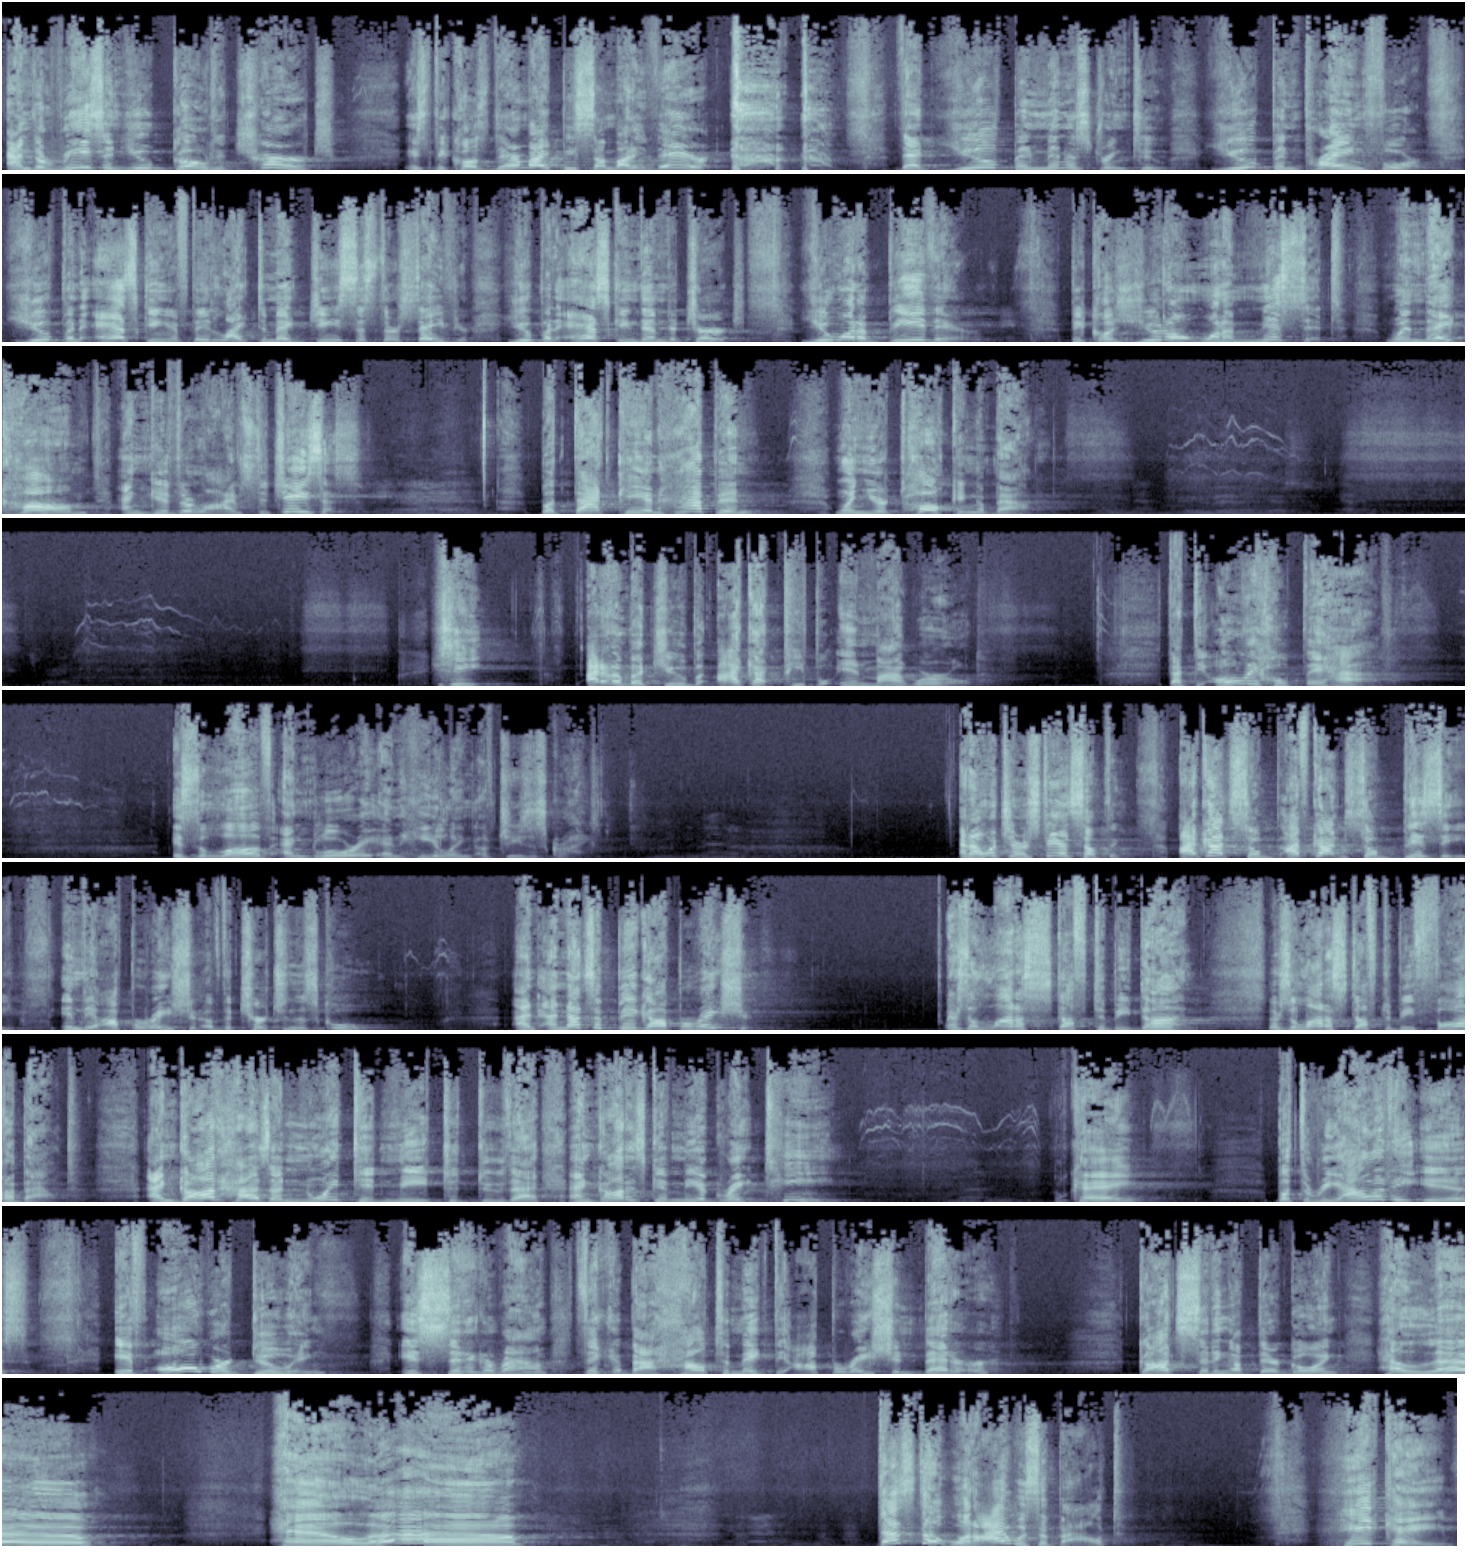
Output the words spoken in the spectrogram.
And the reason you go to church is because there might be somebody there that you've been ministering to, you've been praying for, you've been asking if they like to make Jesus their Savior, you've been asking them to church. You want to be there because you don't want to miss it when they come and give their lives to Jesus. But that can happen when you're talking about it. You see, I don't know about you, but I got people in my world that the only hope they have is the love and glory and healing of Jesus Christ. And I want you to understand something. I got so I've gotten so busy in the operation of the church and the school and, and that's a big operation. There's a lot of stuff to be done, there's a lot of stuff to be thought about. And God has anointed me to do that, and God has given me a great team. Okay? But the reality is, if all we're doing is sitting around thinking about how to make the operation better, God's sitting up there going, Hello, hello. That's not what I was about. He came,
